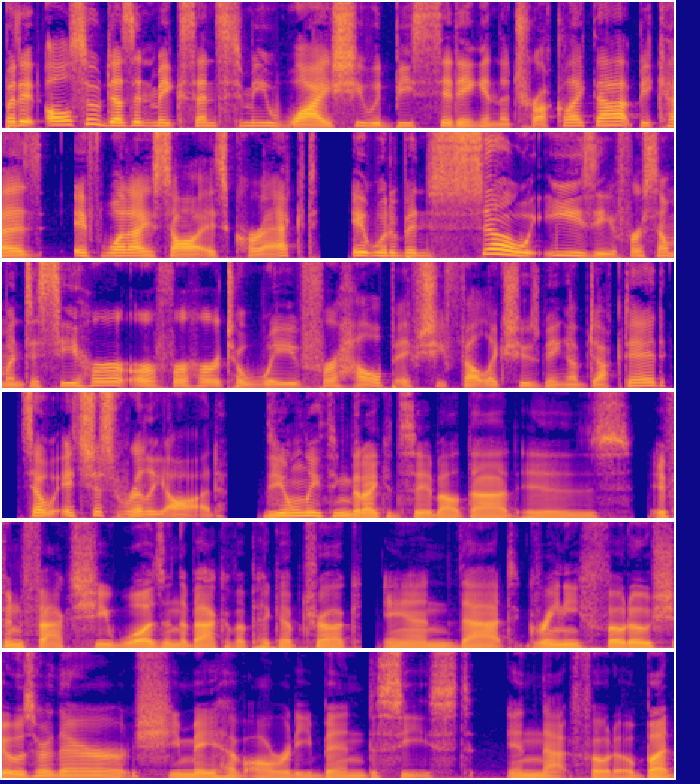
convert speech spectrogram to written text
But it also doesn't make sense to me why she would be sitting in the truck like that because if what I saw is correct, it would have been so easy for someone to see her or for her to wave for help if she felt like she was being abducted. So it's just really odd. The only thing that I could say about that is if in fact she was in the back of a pickup truck and that grainy photo shows her there, she may have already been deceased in that photo. But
